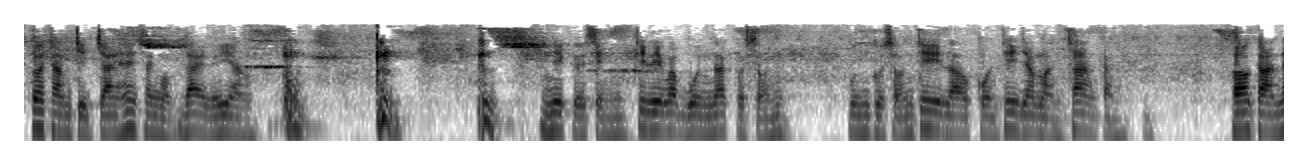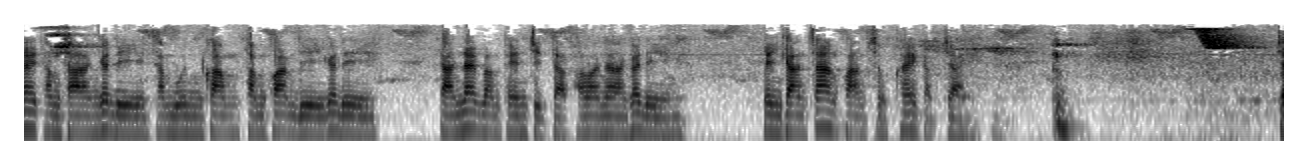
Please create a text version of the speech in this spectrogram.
เพื่อทำจิตใจให้สงบได้หรือยัง นี่คือสิ่งที่เรียกว่าบุญและกุศล บุญกุศลที่เราควรที่จะหมั่นสร้างกัน เพราะการได้ทำทานก็ดีทำบุญความทำความดีก็ดี การได้บำเพ็ญจิตตภาวนาก็ดี เป็นการสร้างความสุขให้กับใจ ใจ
